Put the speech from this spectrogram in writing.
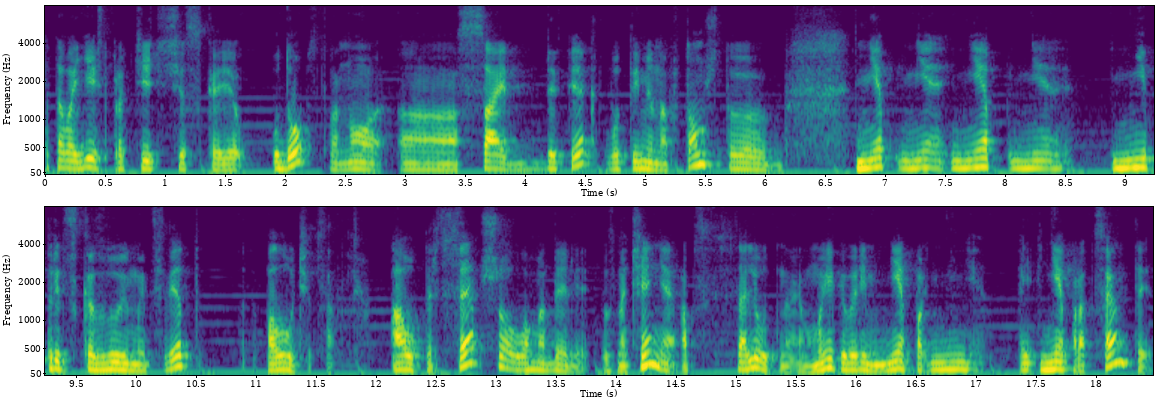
этого есть практическое удобство, но э, сайд-дефект вот именно в том, что не, не, не, не, непредсказуемый цвет получится. А у perceptual модели значение абсолютное. Мы говорим не, не, не проценты,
